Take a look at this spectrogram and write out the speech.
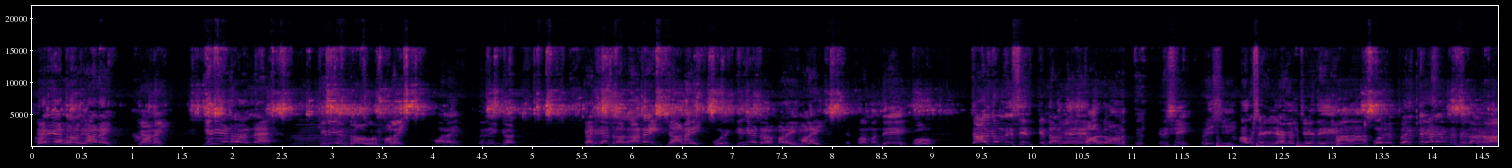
கரி என்றால் யானை? யானை. கிரி என்றால் என்ன? கிரி என்றால் ஒரு மலை. மலை. வெரி குட் கரி என்றால் யானை யானை. ஒரு கிரி என்றால் மலை. மலை. எப்பா மந்திரி ஓ. தார்கம் ரிஷி இருக்கின்றார்கள் கார்காவனத்தில் ரிஷி. ரிஷி. அபிஷேக யாகம் செய்து. ஒரு பெருத்த யானை உண்டு செய்தார்களா?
